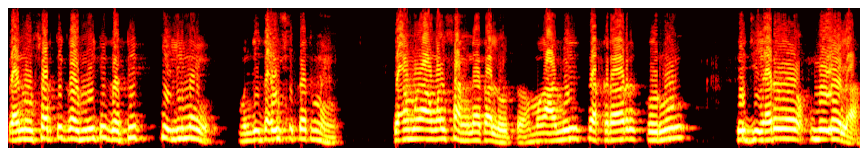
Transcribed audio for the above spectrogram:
त्यानुसार ती कमिटी गठीत केली नाही म्हणजे जाऊ शकत नाही. त्यामुळे आम्हाला सांगण्यात आलं होतं. मग आम्ही तक्रार करून ते जी आर मिळवला.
